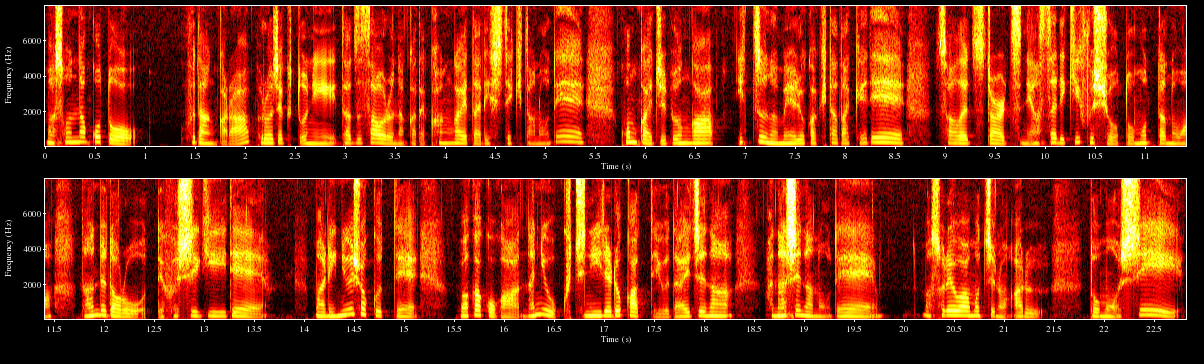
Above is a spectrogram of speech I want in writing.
まあそんなことを普段からプロジェクトに携わる中で考えたりしてきたので今回自分が一通のメールが来ただけで Solid Starts にあっさり寄付しようと思ったのはなんでだろうって不思議でまあ離乳食って我が子が何を口に入れるかっていう大事な話なので、まあ、それはもちろんあると思うし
